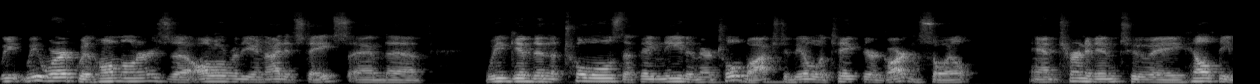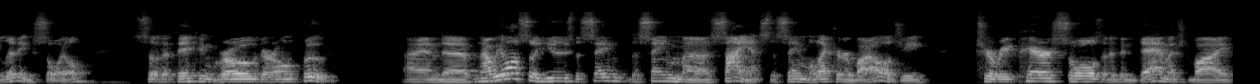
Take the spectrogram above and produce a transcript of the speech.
we we work with homeowners uh, all over the United States, and uh, we give them the tools that they need in their toolbox to be able to take their garden soil and turn it into a healthy living soil, so that they can grow their own food. And uh, now we also use the same the same uh, science, the same molecular biology, to repair soils that have been damaged by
